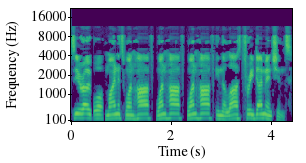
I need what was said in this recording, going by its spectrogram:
0 or minus 1 half, 1 half, 1 half in the last three dimensions.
